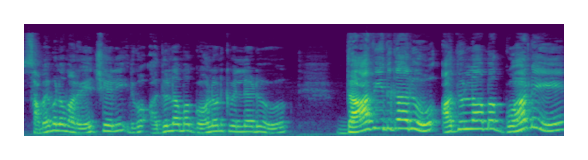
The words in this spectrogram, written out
సమయంలో మనం ఏం చేయాలి? ఇదిగో అదుల్లామ గుహలోనికి వెళ్ళాడు. దావీద్ గారు అదుల్లామ గుహని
